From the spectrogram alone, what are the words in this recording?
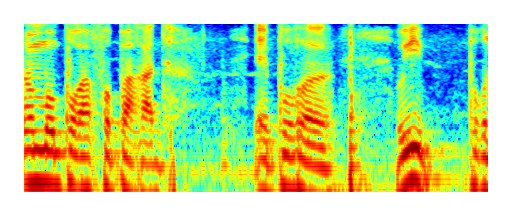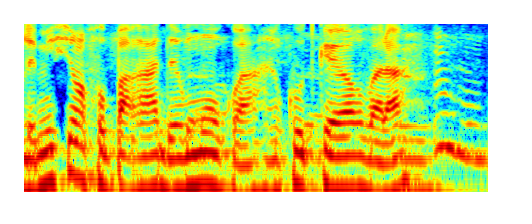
un mot pour Afro Parade et pour euh, oui pour l'émission Afro Parade un mot quoi un coup de cœur voilà. Mhm.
